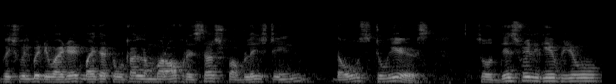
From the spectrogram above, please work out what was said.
which will be divided by the total number of research published in those two years. So this will give you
